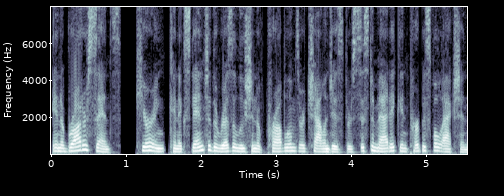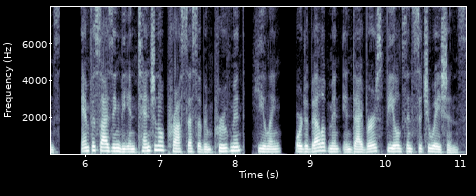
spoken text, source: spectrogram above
In a broader sense, curing can extend to the resolution of problems or challenges through systematic and purposeful actions, emphasizing the intentional process of improvement, healing, or development in diverse fields and situations.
